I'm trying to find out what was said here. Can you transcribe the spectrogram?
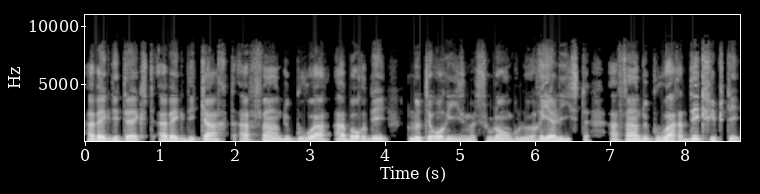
avec des textes, avec des cartes afin de pouvoir aborder le terrorisme sous l'angle réaliste, afin de pouvoir décrypter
